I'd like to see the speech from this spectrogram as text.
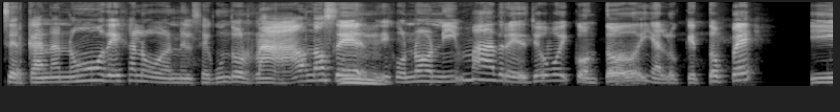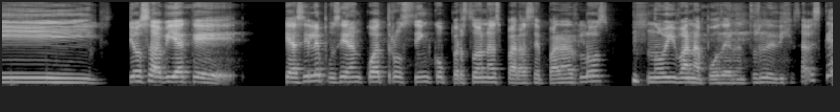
cercana, no, déjalo en el segundo round, no sé. Mm. Dijo, no, ni madres, yo voy con todo y a lo que tope. Y yo sabía que, que así le pusieran cuatro o cinco personas para separarlos, no iban a poder. Entonces le dije, ¿sabes qué?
